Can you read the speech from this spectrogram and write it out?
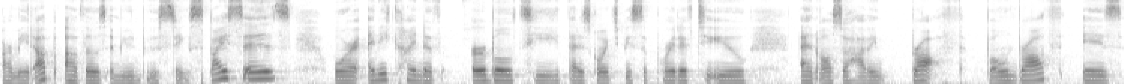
are made up of those immune boosting spices or any kind of herbal tea that is going to be supportive to you and also having broth bone broth is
